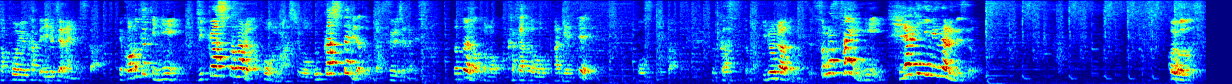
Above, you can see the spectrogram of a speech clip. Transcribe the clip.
まあ、こういう方いるじゃないですか。でこの時に軸足となる方の足を浮かしたりだとかするじゃないですか。例えばこのかかとを上げて押すとか浮かすとかいろいろあるんですその際に開き気味になるんですよ。こういうことです。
